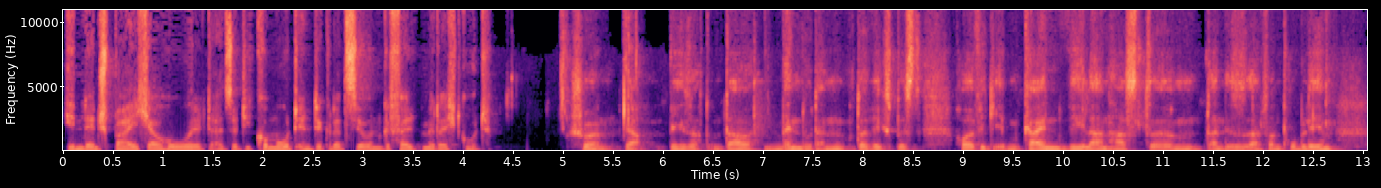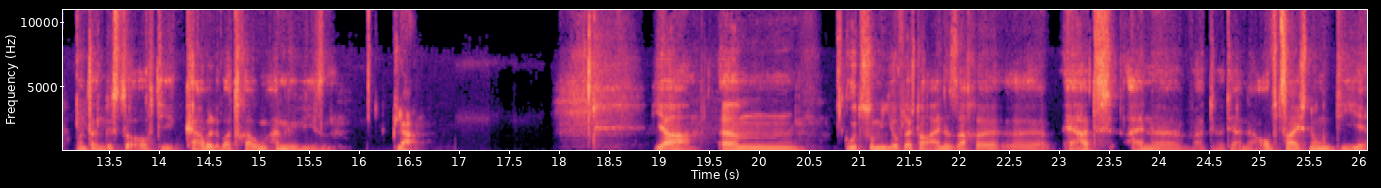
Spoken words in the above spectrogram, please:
in den Speicher holt. Also die Komoot-Integration gefällt mir recht gut. Schön, ja, wie gesagt, und da, wenn du dann unterwegs bist, häufig eben kein WLAN hast, ähm, dann ist es einfach ein Problem und dann bist du auf die Kabelübertragung angewiesen. Klar. Ja, ähm, Gut, zu Mio vielleicht noch eine Sache. Äh, er hat eine, hat ja eine Aufzeichnung, die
